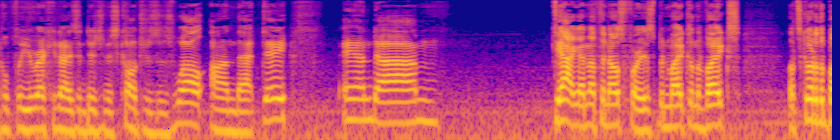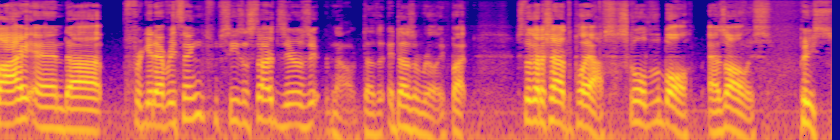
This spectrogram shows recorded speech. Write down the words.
hopefully you recognize Indigenous cultures as well on that day. And um, yeah, I got nothing else for you. It's been Mike on the Vikes. Let's go to the bye and uh, forget everything. Season starts zero zero. No, it doesn't. It doesn't really, but still got a shot at the playoffs. Skol to the ball as always. Peace.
